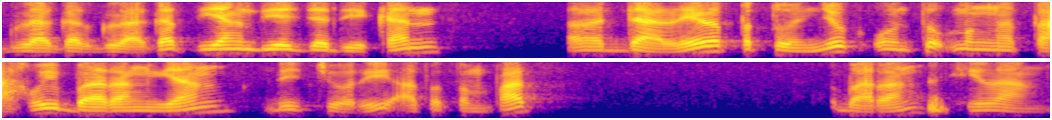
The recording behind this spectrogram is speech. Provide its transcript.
gelagat-gelagat yang dia jadikan e, dalil petunjuk untuk mengetahui barang yang dicuri atau tempat barang hilang.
